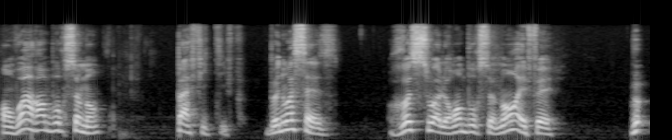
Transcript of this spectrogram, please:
envoie un remboursement. Pas fictif. Benoît XVI reçoit le remboursement et fait Oh,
